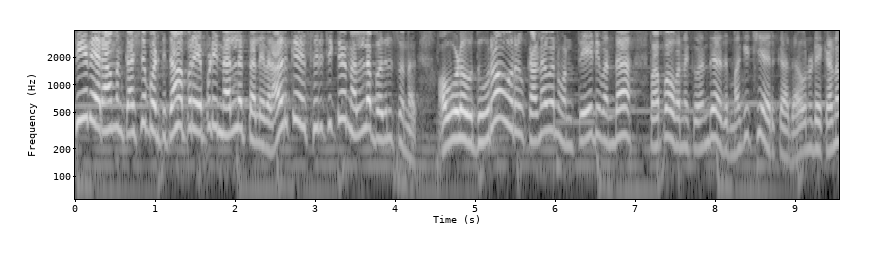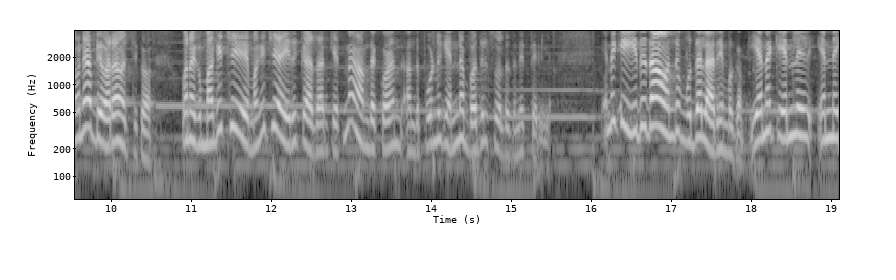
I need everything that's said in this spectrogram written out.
சீதையை ராமன் கஷ்டப்படுத்திட்டான். அப்புறம் எப்படி நல்ல தலைவர்? அதற்கு சிரிச்சுக்கிட்டே நல்ல பதில் சொன்னார். அவ்வளவு தூரம் ஒரு கணவன் உன் தேடி வந்தால் பாப்பா உனக்கு வந்து அது மகிழ்ச்சியாக இருக்காது. அவனுடைய கணவனே அப்படி வர வச்சுக்கோ. உனக்கு மகிழ்ச்சி மகிழ்ச்சியாக இருக்காதான்னு கேட்டால் அந்த குழந்த அந்த பொண்ணுக்கு என்ன பதில் சொல்கிறதுனே தெரியல. எனக்கு இதுதான் வந்து முதல் அறிமுகம். எனக்கு என்னை என்னை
